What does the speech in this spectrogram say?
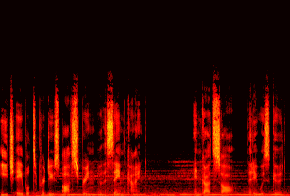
each able to produce offspring of the same kind. And God saw that it was good.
